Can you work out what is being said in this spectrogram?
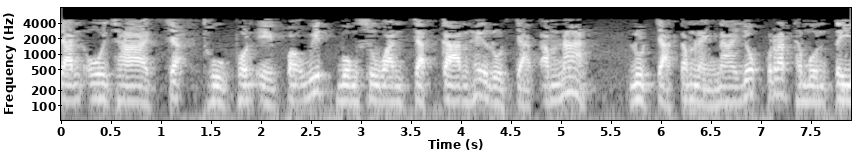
จันโอชาจะถูกพลเอกประวิตยวงสุวรรณจัดการให้หลุดจากอำนาจ หลุดจากตำแหน่งนายกรัฐมนตรี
